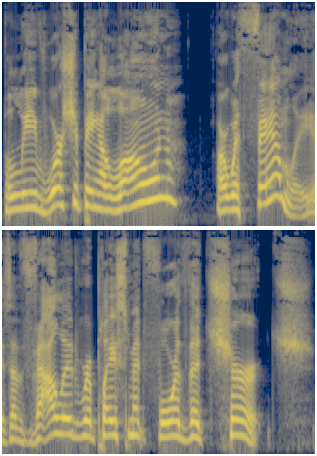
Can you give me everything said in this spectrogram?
believe worshiping alone or with family is a valid replacement for the church.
